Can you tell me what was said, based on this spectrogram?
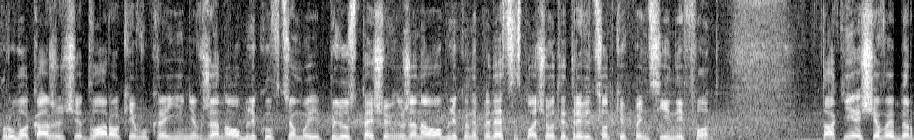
грубо кажучи, два роки в Україні вже на обліку в цьому і плюс те, що він вже на обліку, не прийдеться сплачувати 3% в пенсійний фонд. Так, є ще вибір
